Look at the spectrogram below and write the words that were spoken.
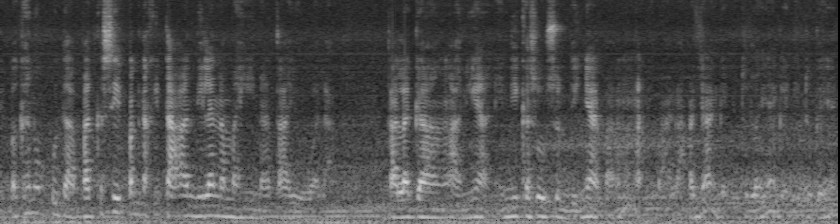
diba ganun po dapat kasi pag nakitaan nila na mahina tayo wala talagang ano yan hindi ka susundin yan parang maniwala ka dyan ganito lang yan ganito ganyan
